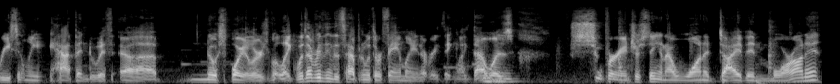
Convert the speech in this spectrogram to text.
recently happened with uh no spoilers but like with everything that's happened with her family and everything like that was super interesting and I want to dive in more on it.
